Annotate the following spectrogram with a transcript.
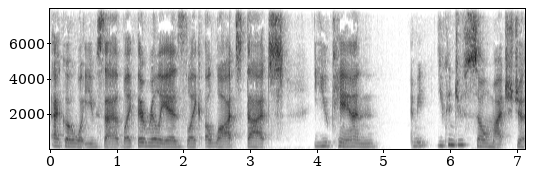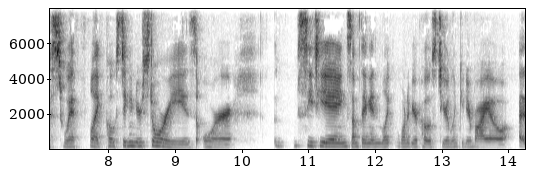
echo what you've said. Like, there really is like a lot that you can I mean, you can do so much just with like posting in your stories or CTAing something in like one of your posts to your link in your bio. Uh,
